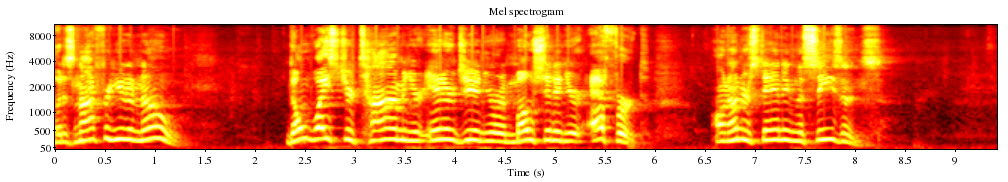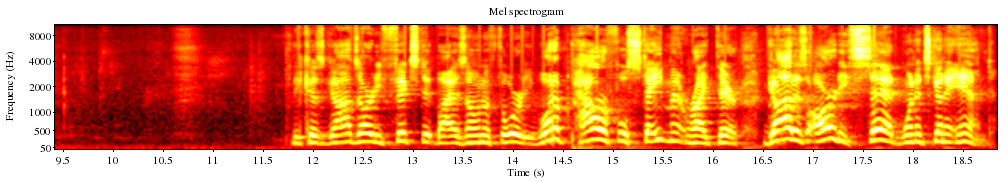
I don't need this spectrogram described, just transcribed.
But it's not for you to know. Don't waste your time and your energy and your emotion and your effort on understanding the seasons. Because God's already fixed it by His own authority. What a powerful statement right there. God has already said when it's going to end.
